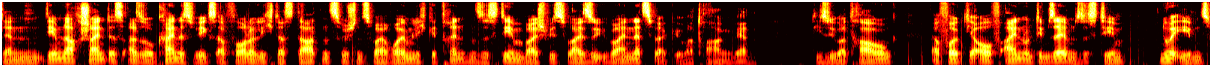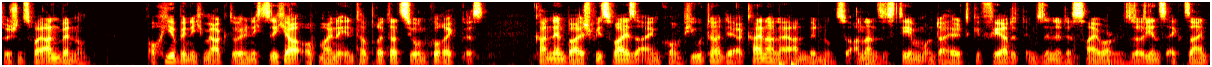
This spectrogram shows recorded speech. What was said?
denn demnach scheint es also keineswegs erforderlich, dass Daten zwischen zwei räumlich getrennten Systemen beispielsweise über ein Netzwerk übertragen werden. Diese Übertragung erfolgt ja auf ein und demselben System, nur eben zwischen zwei Anwendungen. Auch hier bin ich mir aktuell nicht sicher, ob meine Interpretation korrekt ist. Kann denn beispielsweise ein Computer, der keinerlei Anbindung zu anderen Systemen unterhält, gefährdet im Sinne des Cyber Resilience Act sein,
